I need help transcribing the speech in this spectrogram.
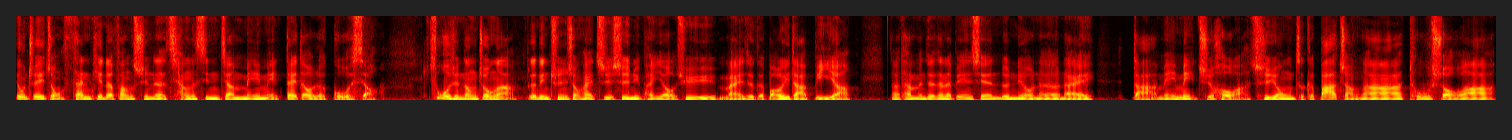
用这一种三贴的方式呢，强行将美美带到了国小。这过程当中啊，这个林春雄还指示女朋友去买这个保力达 B 啊，那他们就在那边先轮流呢来打美美，之后啊，是用这个巴掌啊、徒手啊、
